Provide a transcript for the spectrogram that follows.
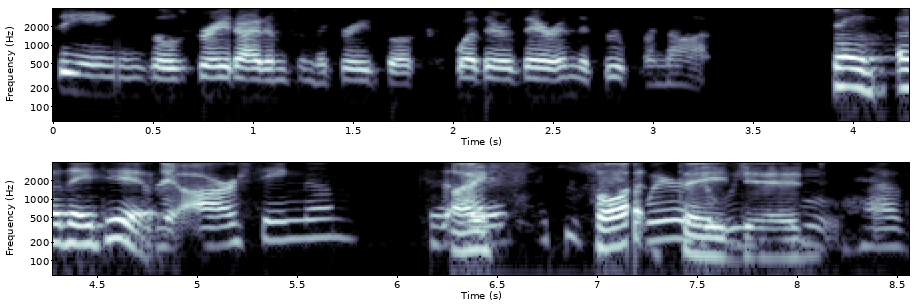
seeing those grade items in the grade book, whether they're in the group or not. Oh, oh, they do. They are seeing them. 'Cause I could thought they did. Have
